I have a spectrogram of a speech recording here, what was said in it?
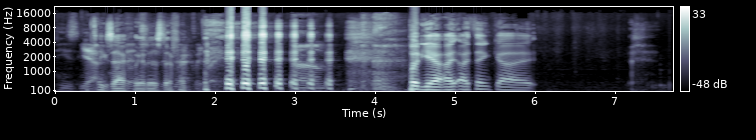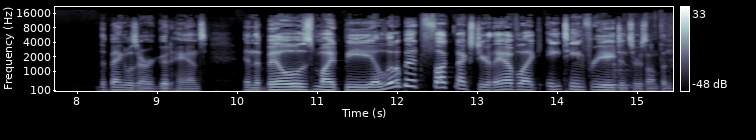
he's yeah Exactly, it is different. Exactly right. um, but yeah, I, I think uh, the Bengals are in good hands. And the Bills might be a little bit fucked next year. They have like 18 free agents or something.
